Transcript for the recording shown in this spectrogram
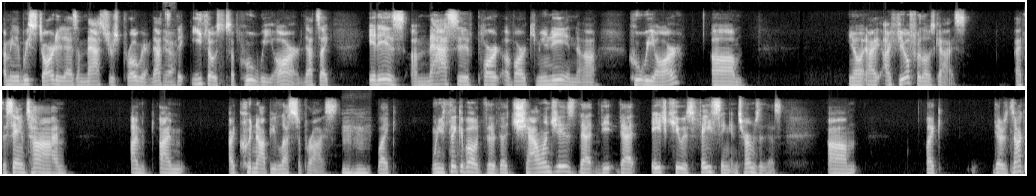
I mean we started as a master's program. That's yeah. the ethos of who we are. That's like it is a massive part of our community and uh, who we are. Um, you know, I, I feel for those guys. At the same time, I'm I'm I could not be less surprised. Mm-hmm. Like when you think about the the challenges that the that HQ is facing in terms of this, um, like there's not.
